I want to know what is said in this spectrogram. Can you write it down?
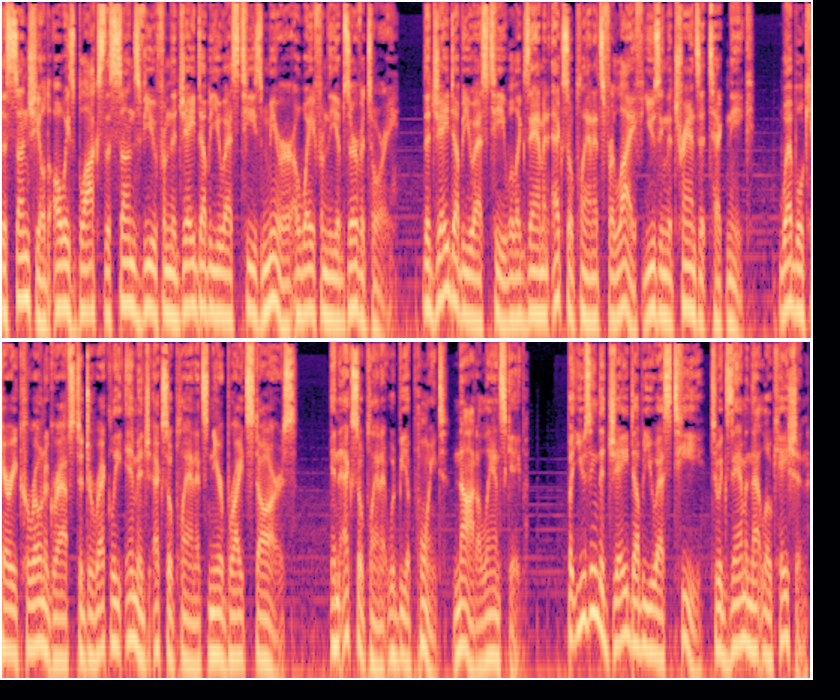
The sunshield always blocks the sun's view from the JWST's mirror away from the observatory. The JWST will examine exoplanets for life using the transit technique. Webb will carry coronagraphs to directly image exoplanets near bright stars. An exoplanet would be a point, not a landscape. But using the JWST to examine that location,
